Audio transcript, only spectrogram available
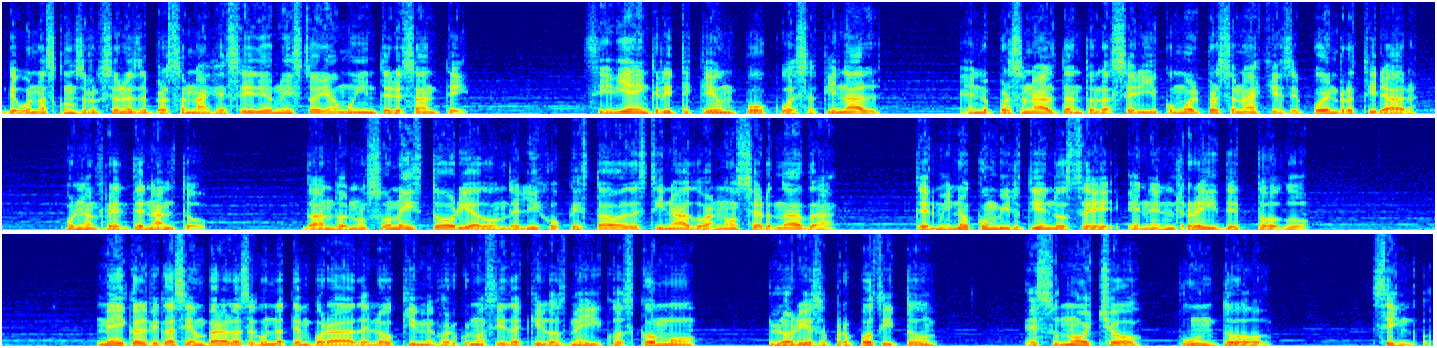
de buenas construcciones de personajes y de una historia muy interesante. Si bien critiqué un poco ese final, en lo personal tanto la serie como el personaje se pueden retirar con la frente en alto, dándonos una historia donde el hijo que estaba destinado a no ser nada terminó convirtiéndose en el rey de todo. Mi calificación para la segunda temporada de Loki, mejor conocida aquí en los médicos como Glorioso Propósito, es un 8.5.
